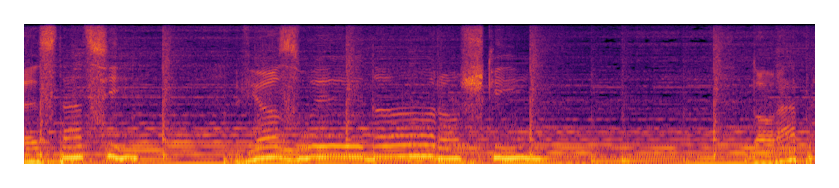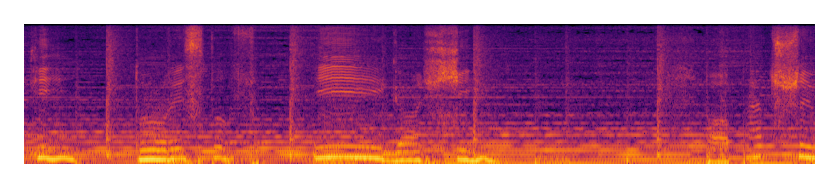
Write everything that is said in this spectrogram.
Ze stacji wiozły dorożki Dorabki turystów i gości. Popatrzył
